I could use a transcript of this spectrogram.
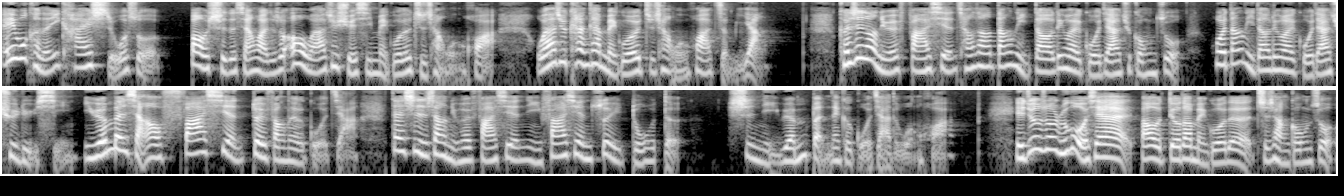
诶，我可能一开始我所抱持的想法就是说，哦，我要去学习美国的职场文化，我要去看看美国的职场文化怎么样。可是，让你会发现，常常当你到另外一个国家去工作，或者当你到另外一个国家去旅行，你原本想要发现对方那个国家，但事实上你会发现，你发现最多的是你原本那个国家的文化。也就是说，如果我现在把我丢到美国的职场工作，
